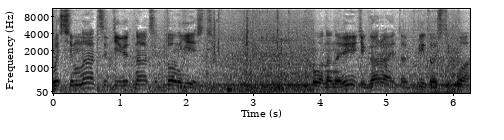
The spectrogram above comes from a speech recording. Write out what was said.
18-19 тонн есть. Вон она, видите, гора это битого стекла.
